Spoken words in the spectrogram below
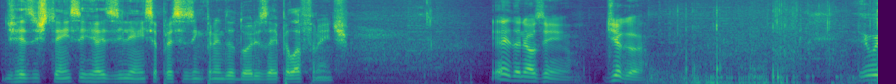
de resistência e resiliência para esses empreendedores aí pela frente. E aí, Danielzinho? Diga. Eu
